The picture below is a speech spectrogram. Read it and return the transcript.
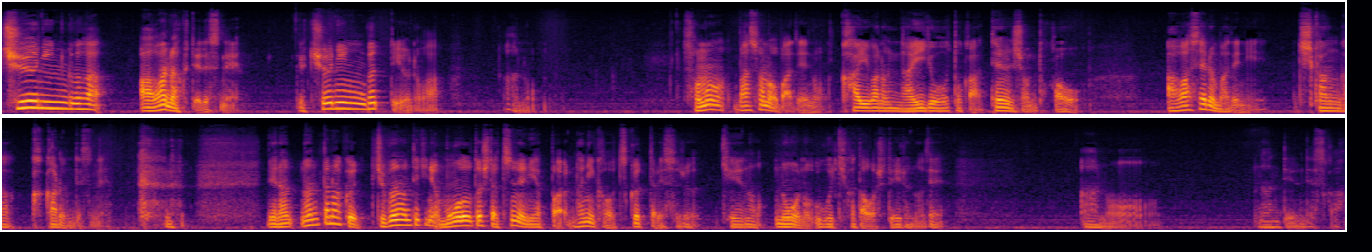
チューニングが合わなくてですね。チューニングっていうのはあのその場その場での会話の内容とかテンションとかを合わせるまでに時間がかかるんですね。でなんとなく自分的にはモードとしては常にやっぱ何かを作ったりする系の脳の動き方をしているのであの何て言うんですか、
